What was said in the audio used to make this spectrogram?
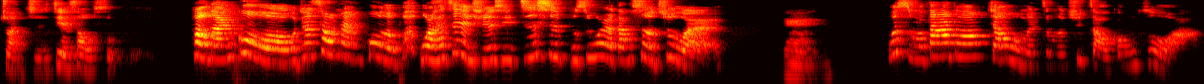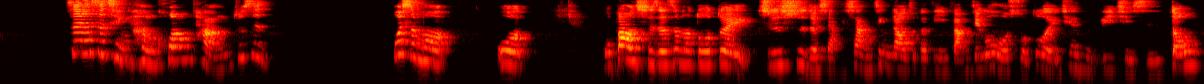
转职介绍所？好难过哦，我觉得超难过的。我来这里学习知识，不是为了当社畜哎、欸。嗯。为什么大家都要教我们怎么去找工作啊？这件事情很荒唐。就是为什么我我保持着这么多对知识的想象进到这个地方，结果我所做的一切努力其实都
